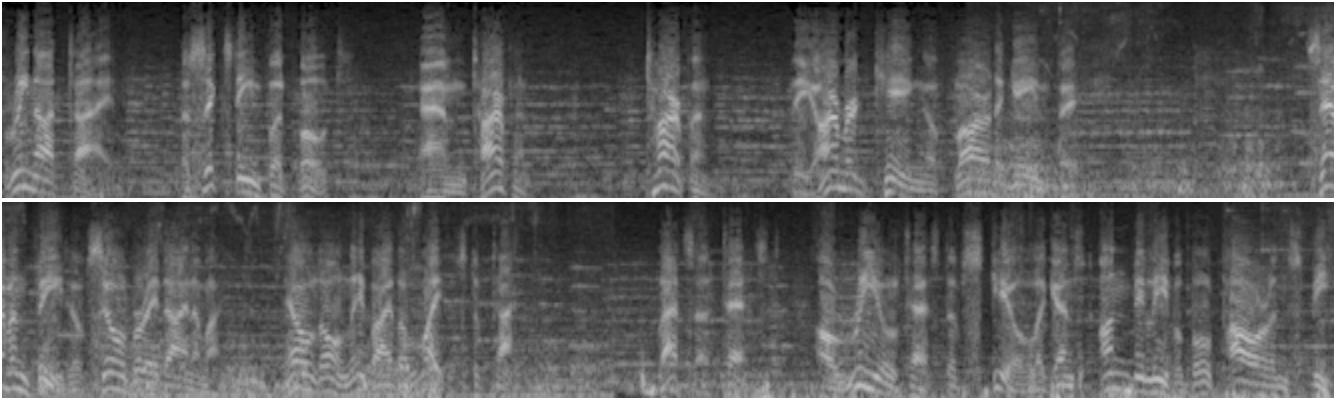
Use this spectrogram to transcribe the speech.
20-knot tide, a 16-foot boat, and Tarpon. Tarpon, the armored king of Florida game fish. Seven feet of silvery dynamite, held only by the lightest of tackle. That's a test, a real test of skill against unbelievable power and speed.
